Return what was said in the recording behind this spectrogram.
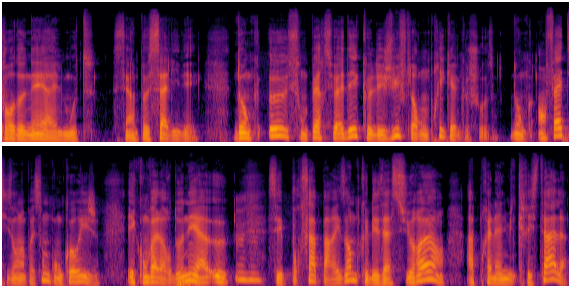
pour donner à Helmut. C'est un peu ça l'idée. Donc eux sont persuadés que les juifs leur ont pris quelque chose. Donc en fait, ils ont l'impression qu'on corrige et qu'on va leur donner à eux. Mhm. C'est pour ça, par exemple, que les assureurs, après la nuit de cristal,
